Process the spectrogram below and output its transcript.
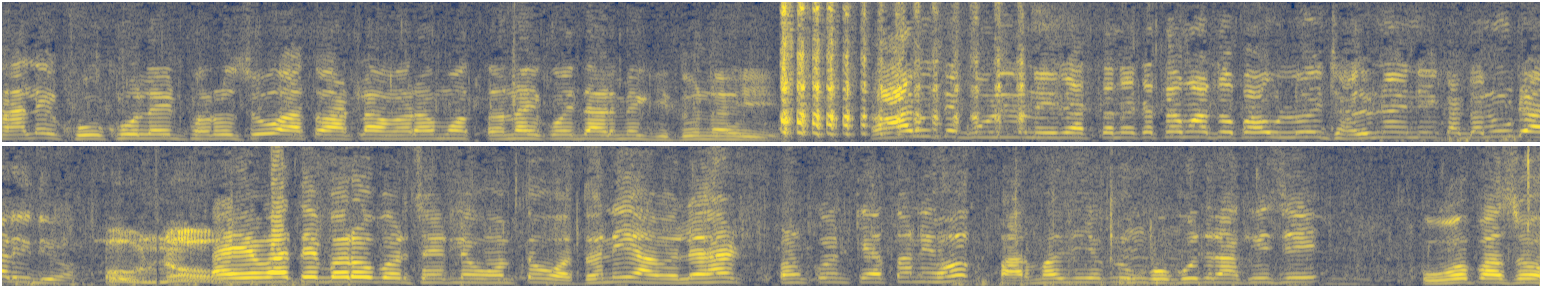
ખાલી ખોખો લઈને ફરું છું. આ તો આટલા વરામાં તને કોઈ દાડ મેં કીધું નહીં. સારું તે ગોળીઓ નહીં રાખતા ને કે તમારે તો પાઉ લોહી નહીં નહીં કાઢવાનું ઉડાડી દો હા એ વાત એ બરોબર છે એટલે તો વધુ નહીં આવે. લે પણ કોઈ કહેતો નહીં હો ફાર્મલજી એકલું ખોખું જ રાખી છે. પાછો.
